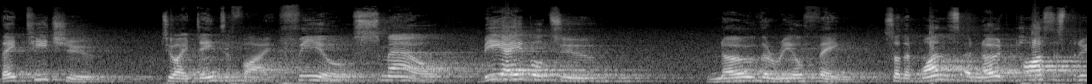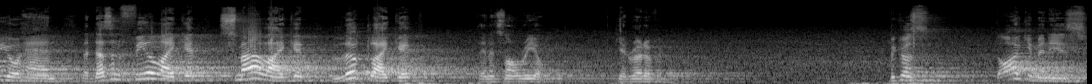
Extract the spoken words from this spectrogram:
They teach you to identify, feel, smell, be able to know the real thing. So that once a note passes through your hand that doesn't feel like it, smell like it, look like it, then it's not real. Get rid of it. Because the argument is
